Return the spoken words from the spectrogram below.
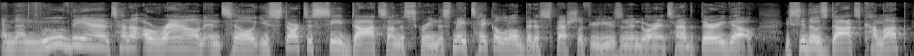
and then move the antenna around until you start to see dots on the screen. This may take a little bit, especially if you're using indoor antenna, but there you go. You see those dots come up?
